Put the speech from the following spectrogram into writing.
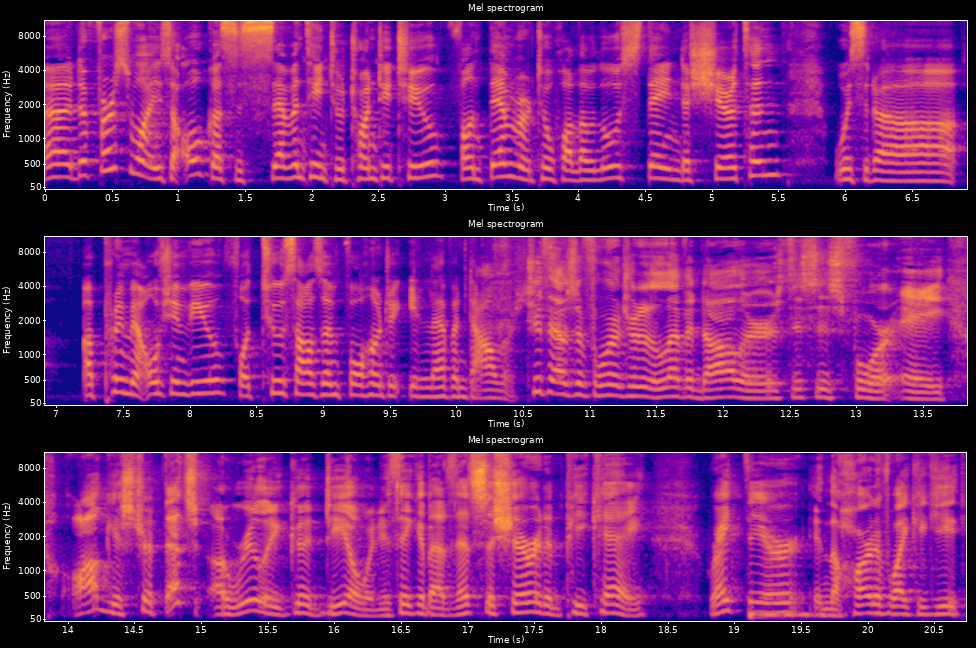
Uh, the first one is August 17 to 22 from Denver to Honolulu. Stay in the Sheraton with the a premium ocean view for two thousand four hundred eleven dollars. $2,411. This is for a August trip. That's a really good deal when you think about it. That's the Sheraton PK right there in the heart of Waikiki.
